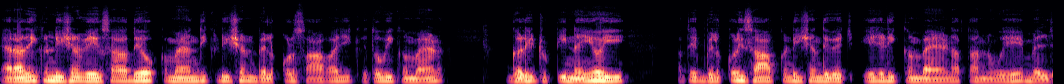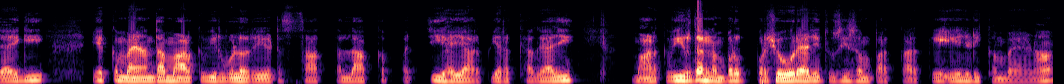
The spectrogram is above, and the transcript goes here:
ਟਾਇਰਾਂ ਦੀ ਕੰਡੀਸ਼ਨ ਵੇਖ ਸਕਦੇ ਹੋ। ਕੰਬਾਈਨ ਦੀ ਕੰਡੀਸ਼ਨ ਬਿਲਕੁਲ ਸਾਫ਼ ਹੈ ਜੀ, ਕਿਤੋਂ ਵੀ ਕੰਬਾਈਨ ਗਲੀ ਟੁੱਟੀ ਨਹੀਂ ਹੋਈ ਅਤੇ ਬਿਲਕੁਲ ਹੀ ਸਾਫ਼ ਕੰਡੀਸ਼ਨ ਦੇ ਵਿੱਚ ਇਹ ਜਿਹੜੀ ਕੰਬਾਈਨ ਆ, ਤੁਹਾਨੂੰ ਇਹ ਮਿਲ ਜਾਏਗੀ। ਇਹ ਕੰਬਾਈਨ ਦਾ ਮਾਲਕ ਵੀਰ ਵੱਲੋਂ ਰੇਟ 7 ਲੱਖ 25 ਹਜ਼ਾਰ ਰੁਪਏ ਰੱਖਿਆ ਗਿਆ ਜੀ। ਮਾਲਕ ਵੀਰ ਦਾ ਨੰਬਰ ਉੱਪਰ ਸ਼ੋਰ ਹੈ ਜੀ, ਤੁਸੀਂ ਸੰਪਰਕ ਕਰਕੇ ਇਹ ਜਿਹੜੀ ਕੰਬਾਈਨ ਆ,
